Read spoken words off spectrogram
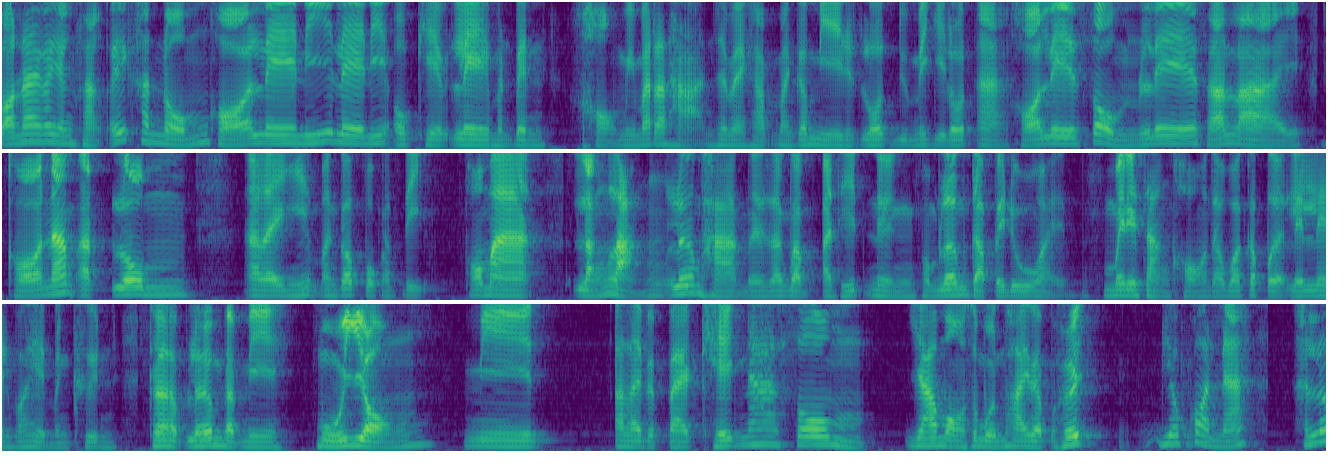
ตอนแรกก็ยังสั่งเอ้ยขนมขอเลนี้เลนี้โอเคเลมันเป็นของมีมาตรฐานใช่ไหมครับ มันก็มีรสอยู่ไม่กี่รสอะขอเลส้มเลสาหร่าย ขอน้ำอัดลม อะไรอย่างนี้มันก็ปกติ พอมาหลังๆ เริ่มผ่านไปสักแบบอาทิตย์หนึ่งผมเริ่มกลับไปดูใหม่ไม่ได้สั่งของแต่ว่าก็เปิดเล่นๆเพราะเห็นมันขึ้น ก็เริ่มแบบมีหมูหยอง มีอะไรแปลกๆเค้กหน้าส้ม ยาหม่องสมุนไพรแบบเฮ้ยเดี๋ยวก่อนนะฮัลโหล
